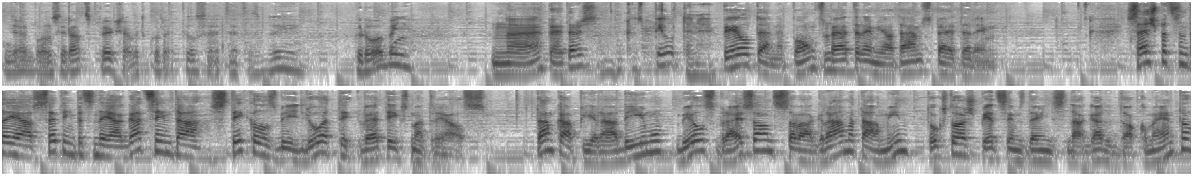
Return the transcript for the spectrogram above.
Ģerbons ir acis priekšā, bet kurai pilsētā tas bija? Grobiņa. Nē, Pēters, Kas piltenē? Piltene. Punkts Pēterim. Jautājums Pēterim. 16. un 17. gadsimtā stikls bija ļoti vērtīgs materiāls. Tam kā pierādījumu Bills Braisons savā grāmatā min 1590. gada dokumentu,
